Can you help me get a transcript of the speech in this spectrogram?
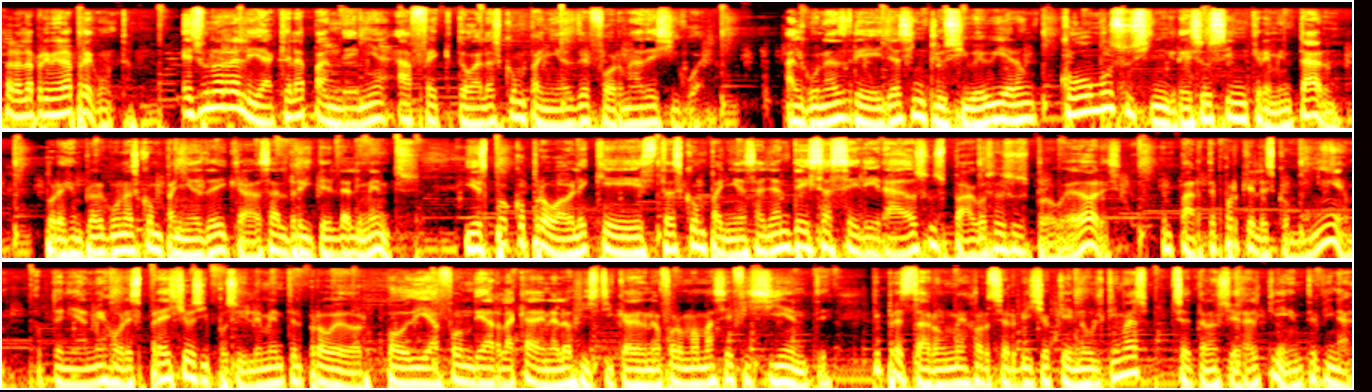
Para la primera pregunta, es una realidad que la pandemia afectó a las compañías de forma desigual. Algunas de ellas inclusive vieron cómo sus ingresos se incrementaron, por ejemplo algunas compañías dedicadas al retail de alimentos. Y es poco probable que estas compañías hayan desacelerado sus pagos a sus proveedores, en parte porque les convenía, obtenían mejores precios y posiblemente el proveedor podía fondear la cadena logística de una forma más eficiente y prestar un mejor servicio que en últimas se transfiera al cliente final.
